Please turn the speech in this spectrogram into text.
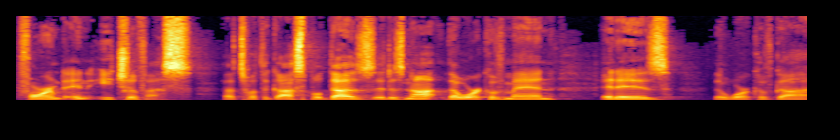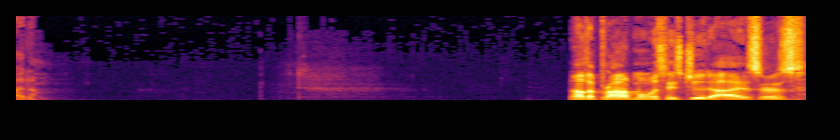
formed in each of us. That's what the gospel does. It is not the work of man, it is the work of God. Now, the problem with these Judaizers,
